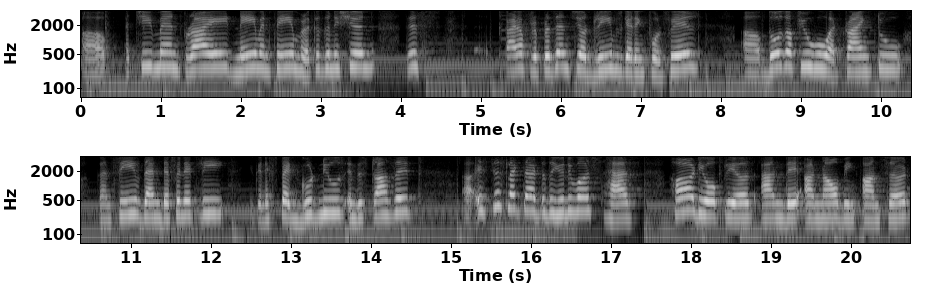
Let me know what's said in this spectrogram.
uh, achievement, pride, name and fame, recognition. This kind of represents your dreams getting fulfilled. Uh, those of you who are trying to conceive, then definitely you can expect good news in this transit. Uh, it's just like that, that the universe has heard your prayers and they are now being answered.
